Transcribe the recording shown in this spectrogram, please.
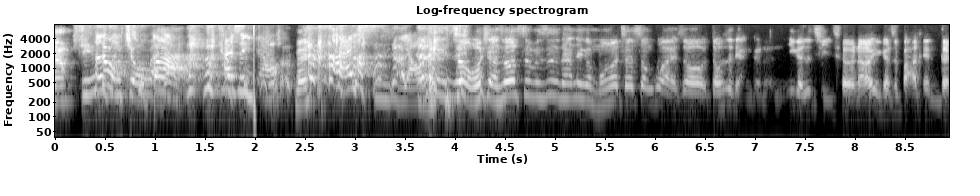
行动酒吧开始摇，没开始摇。没错，我想说是不是他那个摩托车送过来之后都是两个人，一个是骑车，然后一个是八天的。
